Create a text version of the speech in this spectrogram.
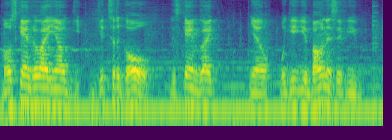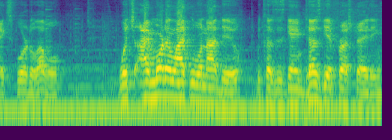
Most games are like, you know, get to the goal. This game's like, you know, will give you a bonus if you explore the level. Which I more than likely will not do, because this game does get frustrating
